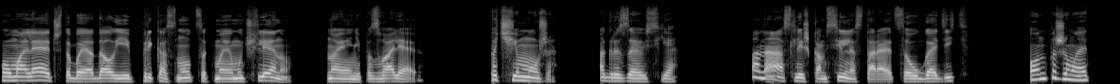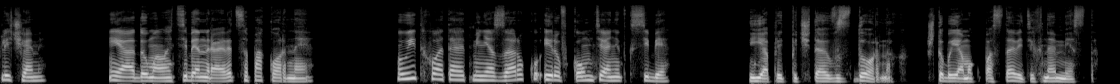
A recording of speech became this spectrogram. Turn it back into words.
умоляет, чтобы я дал ей прикоснуться к моему члену, но я не позволяю. «Почему же?» — огрызаюсь я. Она слишком сильно старается угодить. Он пожимает плечами. «Я думала, тебе нравятся покорные». Уит хватает меня за руку и рывком тянет к себе. «Я предпочитаю вздорных, чтобы я мог поставить их на место.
